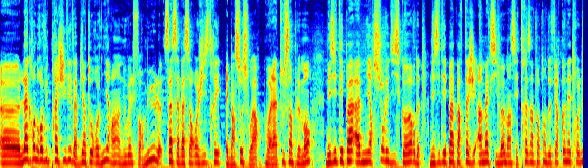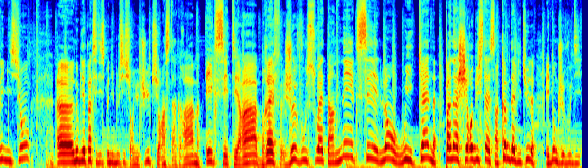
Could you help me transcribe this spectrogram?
Euh, la grande revue de presse JV va bientôt revenir, hein, nouvelle formule. Ça, ça va s'enregistrer eh ben, ce soir. Voilà, tout simplement. N'hésitez pas à venir sur le Discord, n'hésitez pas à partager un maximum, hein. c'est très important de faire connaître l'émission. Euh, n'oubliez pas que c'est disponible aussi sur YouTube, sur Instagram, etc. Bref, je vous souhaite un excellent week-end, panache et robustesse, hein, comme d'habitude. Et donc je vous dis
